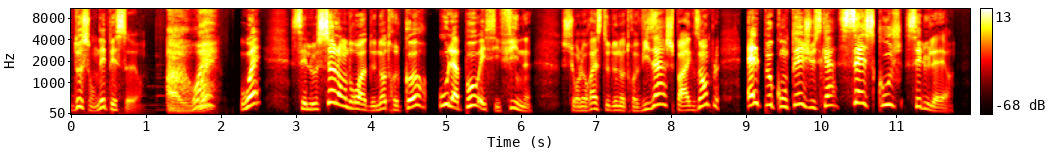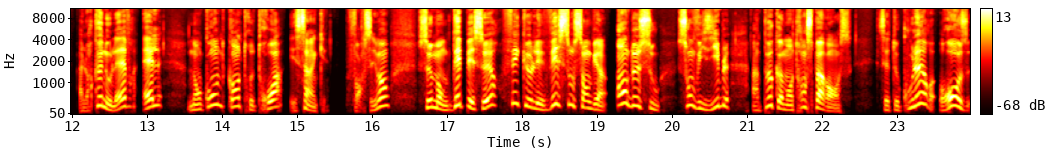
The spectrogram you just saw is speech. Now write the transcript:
de son épaisseur. Ah ouais Ouais, c'est le seul endroit de notre corps où la peau est si fine. Sur le reste de notre visage, par exemple, elle peut compter jusqu'à 16 couches cellulaires, alors que nos lèvres, elles, n'en comptent qu'entre 3 et 5. Forcément, ce manque d'épaisseur fait que les vaisseaux sanguins en dessous sont visibles un peu comme en transparence. Cette couleur, rose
